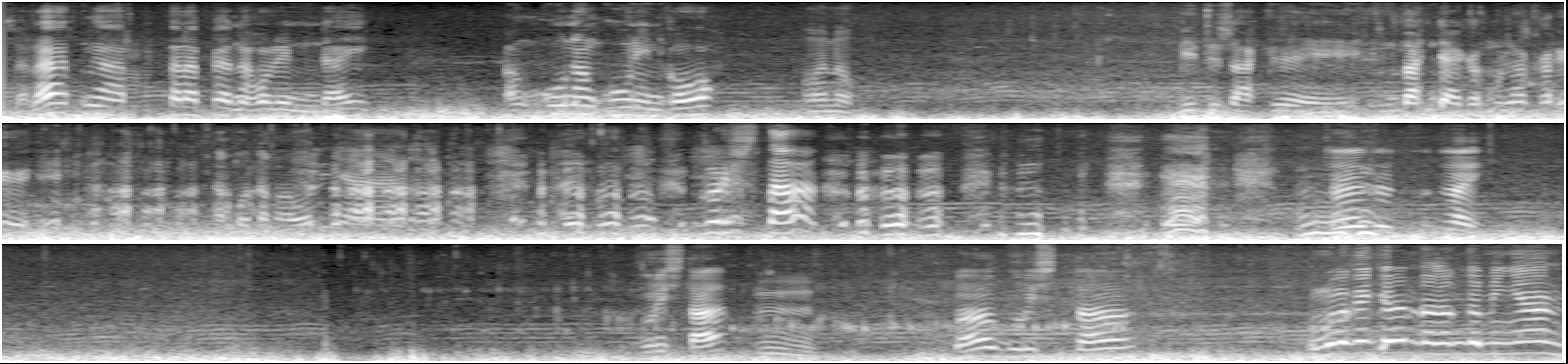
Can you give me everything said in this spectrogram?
Sa lahat nga talapia na hulinday, ang unang kunin ko, Ano? dito sa akin, banda ka mula kayo. Ako nakauli niya. Gurista! Saan ito? Saan? Gurista? hmm. Ba, gurista? Umulagay dyan, dalang kami yan.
